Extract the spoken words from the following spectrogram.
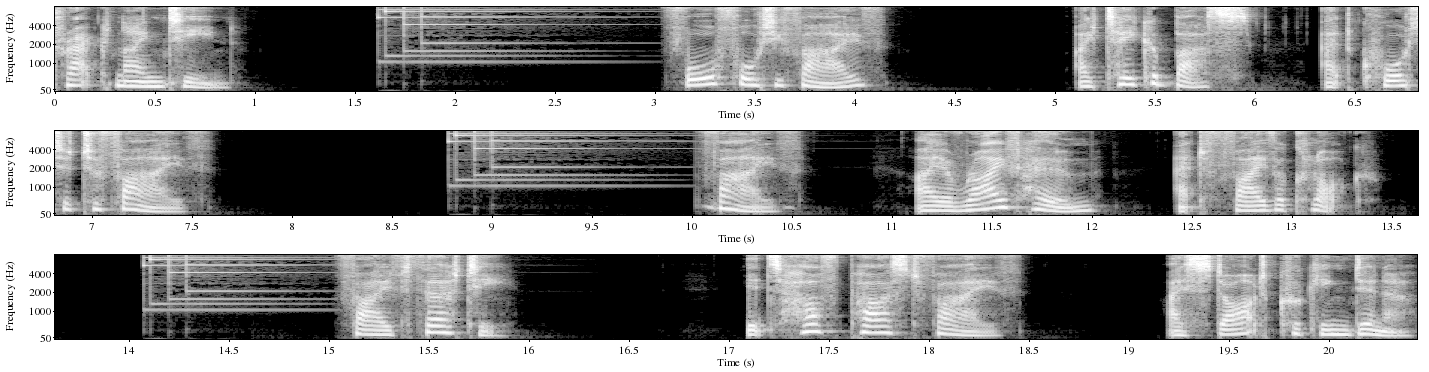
Track 19. 4.45. I take a bus at quarter to five. 5. I arrive home at 5 o'clock. 5.30. It's half past 5. I start cooking dinner.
